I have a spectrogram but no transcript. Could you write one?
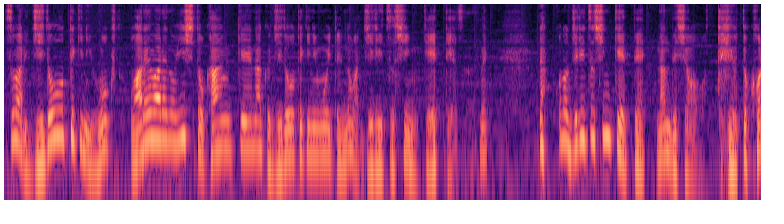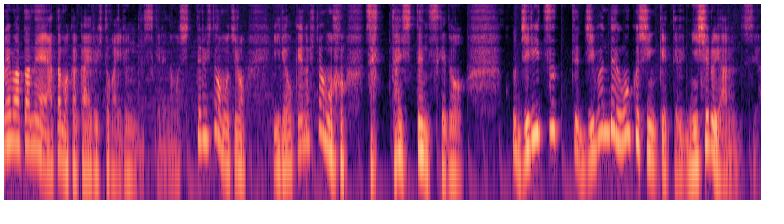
つまり自動的に動くと。我々の意思と関係なく自動的に動いてるのが自律神経ってやつなんです。や、この自律神経って何でしょうっていうと、これまたね、頭抱える人がいるんですけれども、知ってる人はもちろん、医療系の人はもう 絶対知ってんですけど、自律って自分で動く神経って2種類あるんですよ。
